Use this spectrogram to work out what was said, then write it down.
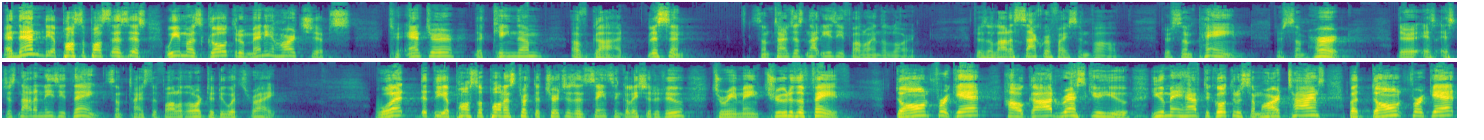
And then the Apostle Paul says this we must go through many hardships to enter the kingdom of God. Listen, sometimes it's not easy following the Lord. There's a lot of sacrifice involved, there's some pain, there's some hurt. There is, it's just not an easy thing sometimes to follow the Lord, to do what's right. What did the Apostle Paul instruct the churches and saints in Galatia to do? To remain true to the faith. Don't forget how God rescued you. You may have to go through some hard times, but don't forget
